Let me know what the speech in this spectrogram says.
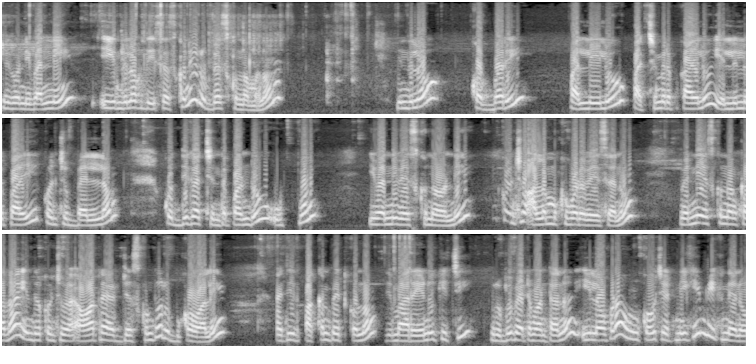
ఇదిగోండి ఇవన్నీ. ఇందులోకి తీసేసుకొని రుబ్బేసుకుందాం మనం. ఇందులో కొబ్బరి పల్లీలు పచ్చిమిరపకాయలు ఎల్లుల్లిపాయ కొంచెం బెల్లం కొద్దిగా చింతపండు ఉప్పు ఇవన్నీ వేసుకున్నామండి. కొంచెం అల్లం ముక్క కూడా వేసాను ఇవన్నీ వేసుకున్నాం కదా ఇందులో కొంచెం వాటర్ యాడ్ చేసుకుంటూ రుబ్బుకోవాలి. అయితే ఇది పక్కన పెట్టుకున్నాం ఇది మా రేణుకిచ్చి రుబ్బు రుబ్బి పెట్టమంటాను. ఈ లోపల ఇంకో చట్నీకి మీకు నేను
